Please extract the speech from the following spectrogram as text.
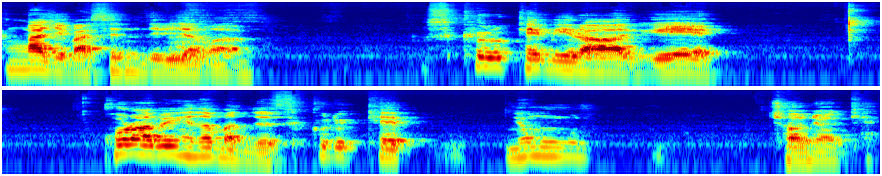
한 가지 말씀드리자면 스크류캡이라 위에 코라뱅에서 만든 스크류캡용 전용 캡,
